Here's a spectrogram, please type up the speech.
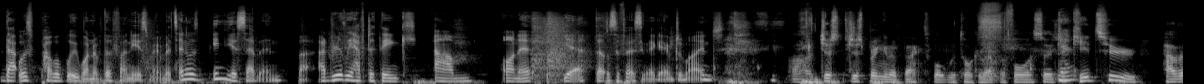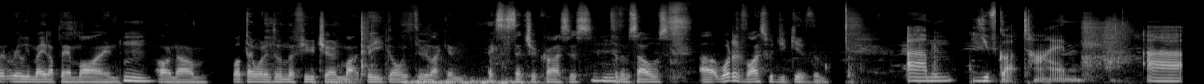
that was probably one of the funniest moments. And it was in year seven, but I'd really have to think um, on it. Yeah, that was the first thing that came to mind. Uh, just just bringing it back to what we were talking about before. So to Yeah. kids who haven't really made up their mind on um what they want to do in the future and might be going through like an existential crisis to themselves, uh, what advice would you give them? um, you've got time. Uh,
